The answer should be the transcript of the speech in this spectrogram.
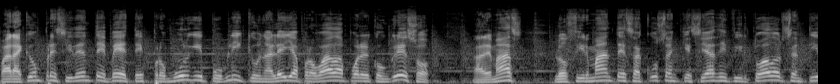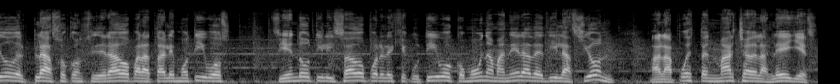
para que un presidente vete, promulgue y publique una ley aprobada por el Congreso. Además, los firmantes acusan que se ha desvirtuado el sentido del plazo considerado para tales motivos siendo utilizado por el Ejecutivo como una manera de dilación a la puesta en marcha de las leyes.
